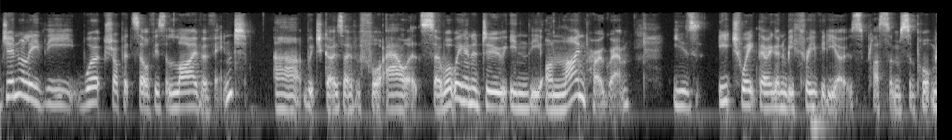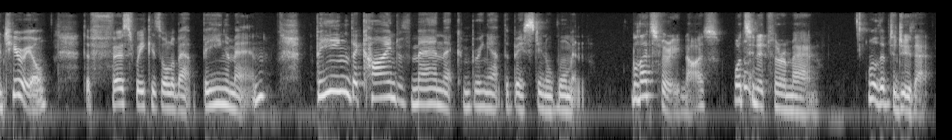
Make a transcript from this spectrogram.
generally, the workshop itself is a live event. Uh, which goes over four hours. So, what we're going to do in the online program is each week there are going to be three videos plus some support material. The first week is all about being a man, being the kind of man that can bring out the best in a woman. Well, that's very nice. What's in it for a man Well, the, to do that?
